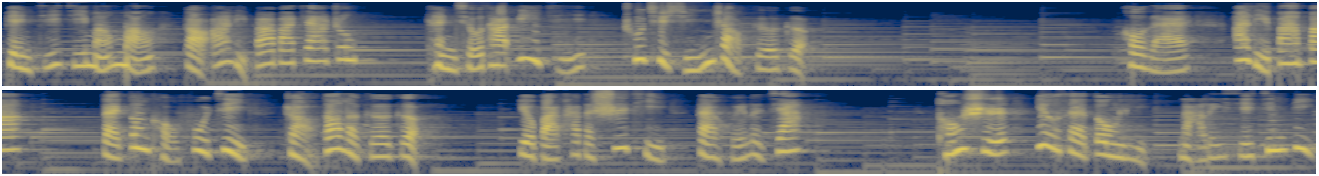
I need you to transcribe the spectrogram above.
便急急忙忙到阿里巴巴家中，恳求他立即出去寻找哥哥。后来，阿里巴巴在洞口附近找到了哥哥，又把他的尸体带回了家，同时又在洞里拿了一些金币。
